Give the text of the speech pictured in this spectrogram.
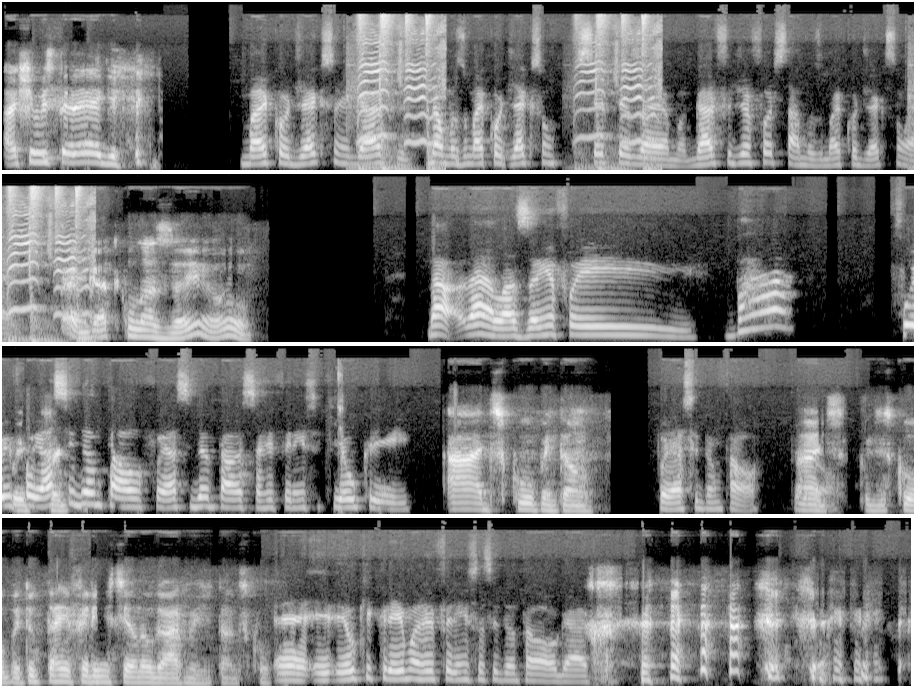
Achei um easter egg. Michael Jackson e Garfield. Não, mas o Michael Jackson certeza é, mano. Garfield ia forçar, mas o Michael Jackson é. É, gato com lasanha, ou. Oh. Não, não, lasanha foi. Bah! Foi, foi, foi, acidental, foi acidental essa referência que eu criei. Ah, desculpa então. Foi acidental. Ah, desculpa, desculpa. Tu que tá referenciando o Garfield, então, desculpa. É, eu que criei uma referência acidental ao Garfield.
